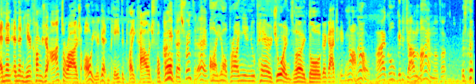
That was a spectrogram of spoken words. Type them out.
and then and then here comes your entourage. Oh, you're getting paid to play college football. I'm your best friend today. Oh, yo, bro, I need a new pair of Jordans. All right, dog, I got you. No, No, all right, go get a job and buy them, motherfucker.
